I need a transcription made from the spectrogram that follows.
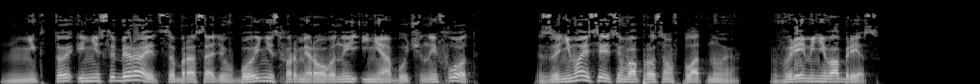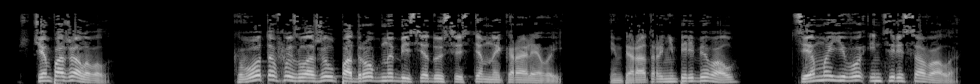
Никто и не собирается бросать в бой несформированный и необученный флот. Занимайся этим вопросом вплотную. Времени в обрез. С чем пожаловал? Квотов изложил подробно беседу с системной королевой. Император не перебивал. Тема его интересовала.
